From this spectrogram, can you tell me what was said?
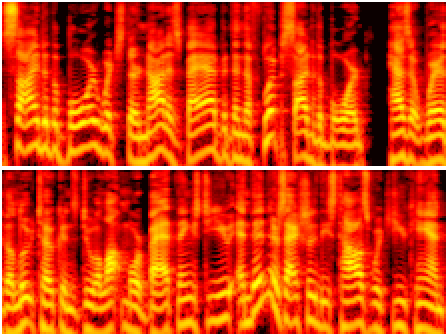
side of the board, which they're not as bad, but then the flip side of the board has it where the loot tokens do a lot more bad things to you. And then there's actually these tiles which you can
